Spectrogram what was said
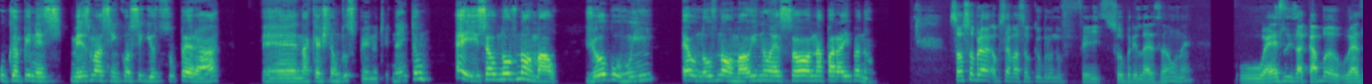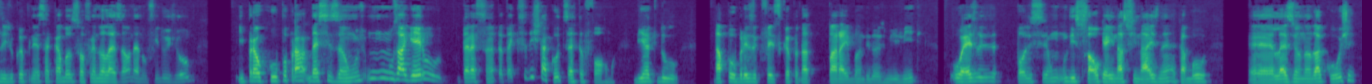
o Campinense, mesmo assim, conseguiu superar é, na questão dos pênaltis. Né? Então, é isso, é o novo normal. Jogo ruim é o novo normal e não é só na Paraíba, não. Só sobre a observação que o Bruno fez sobre lesão, né? O Wesley acaba, o Wesley do Campinense acaba sofrendo a lesão, né, no fim do jogo e preocupa para decisão. Um, um, zagueiro interessante, até que se destacou de certa forma diante do, da pobreza que fez o Campeonato Paraibano de 2020 o Wesley pode ser um desfalque aí nas finais, né? Acabou é, lesionando a coxa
